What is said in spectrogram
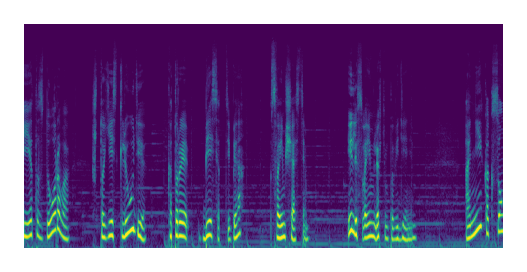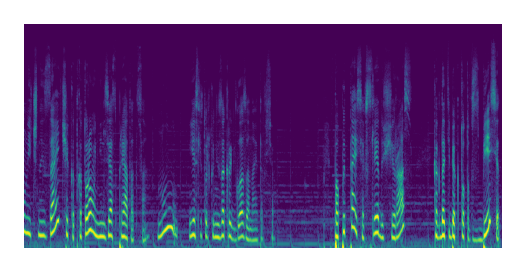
И это здорово, что есть люди, которые бесят тебя своим счастьем или своим легким поведением. Они как солнечный зайчик, от которого нельзя спрятаться. Ну, если только не закрыть глаза на это все. Попытайся в следующий раз, когда тебя кто-то взбесит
